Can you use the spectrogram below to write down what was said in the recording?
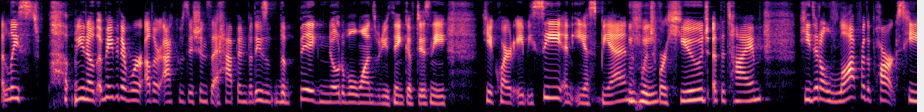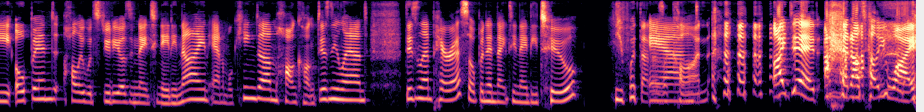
At least, you know, maybe there were other acquisitions that happened, but these are the big notable ones when you think of Disney. He acquired ABC and ESPN, which were huge at the time. He did a lot for the parks. He opened Hollywood Studios in 1989, Animal Kingdom, Hong Kong Disneyland. Disneyland Paris opened in 1992. You put that as a con. I did, and I'll tell you why.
